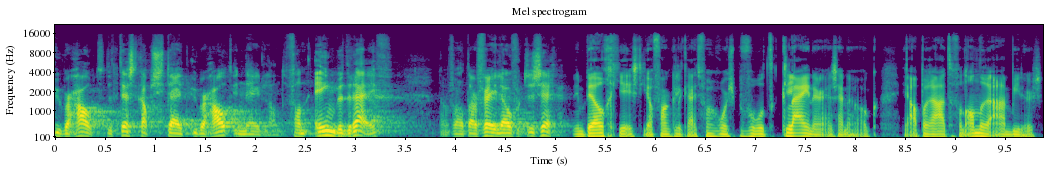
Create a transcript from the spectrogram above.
überhaupt, de testcapaciteit überhaupt in Nederland, van één bedrijf, dan valt daar veel over te zeggen. In België is die afhankelijkheid van Roche bijvoorbeeld kleiner en zijn er ook ja, apparaten van andere aanbieders.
